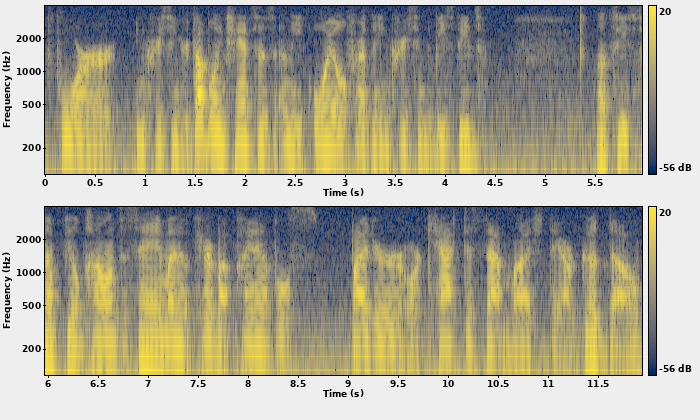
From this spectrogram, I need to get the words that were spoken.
for increasing your doubling chances and the oil for the increasing the bee speeds. Let's see, stump field pollen's the same. I don't care about pineapple, spider, or cactus that much. They are good though.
